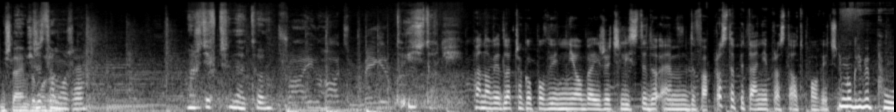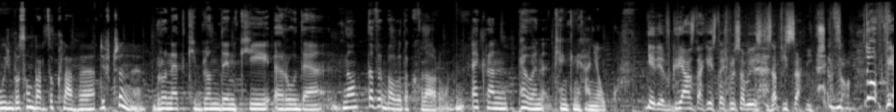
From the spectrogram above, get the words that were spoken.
myślałem, że, Że może... co może? Masz dziewczynę, to... To idź do niej. Panowie, dlaczego powinni obejrzeć listy do M2? Proste pytanie, prosta odpowiedź. I mogliby pójść, bo są bardzo klawe dziewczyny. brunetki, blondynki, rude, no do wyboru, do koloru. Ekran pełen pięknych aniołków. Nie wiem, w gwiazdach jesteśmy sobie zapisani. Co? Dupie!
